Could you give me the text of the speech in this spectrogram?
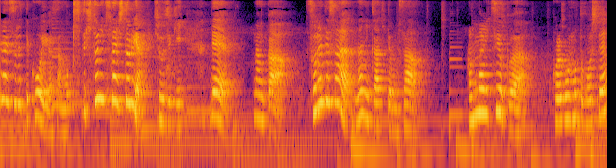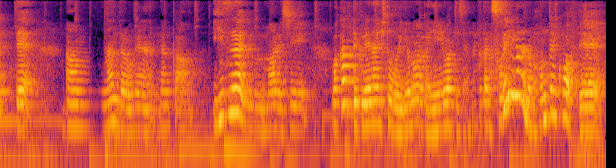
お願いするって行為がさもうきっと人に期待しとるやん正直。でなんかそれでさ何かあってもさあんまり強くはこれもっとこうしてってあなんだろうねなんか言いづらい部分もあるし分かってくれない人も世の中にいるわけじゃなんかだからそれになるのが本当に怖くて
